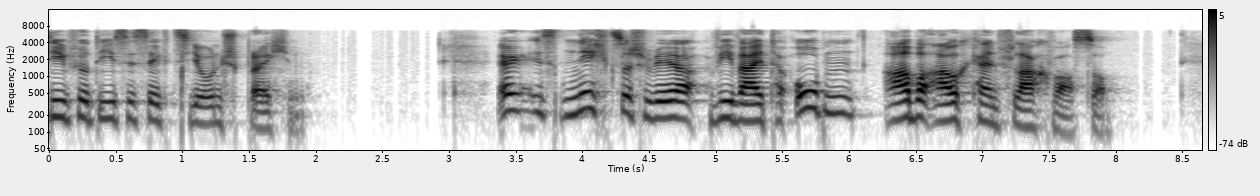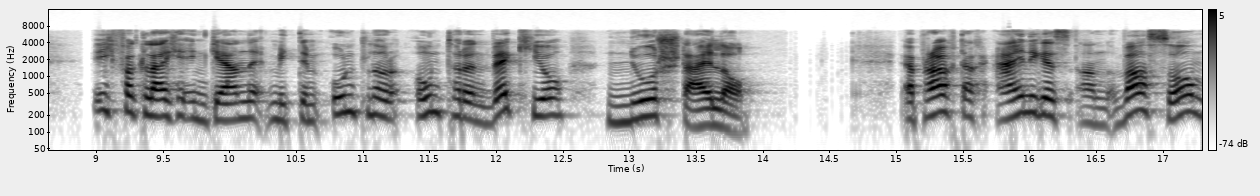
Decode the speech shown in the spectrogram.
die für diese Sektion sprechen. Er ist nicht so schwer wie weiter oben, aber auch kein Flachwasser. Ich vergleiche ihn gerne mit dem unteren Vecchio, nur steiler. Er braucht auch einiges an Wasser,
